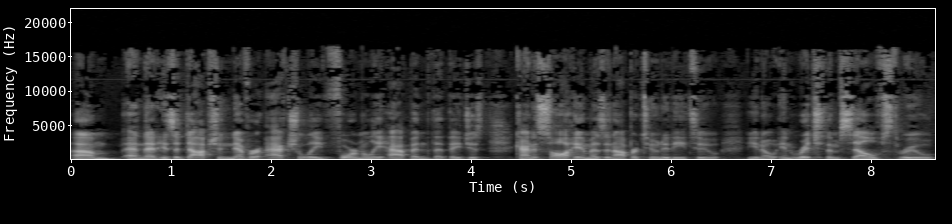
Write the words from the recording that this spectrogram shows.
um, and that his adoption never actually formally happened. That they just kind of saw him as an opportunity to you know enrich themselves through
